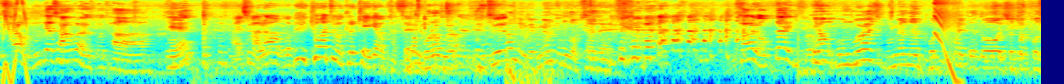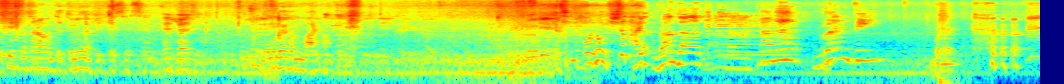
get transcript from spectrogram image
그 사람 없는 데서 한 거야 그거 다 예? 알지 말라고 형한테만 그렇게 얘기하고 갔어요. 형 뭐라고요? 그 사람이 몇 명 정도 없어야 돼. 사람이 없다 이게 형 본보야지 보면은 보스 탈 때도 저쪽 보스 있는 사람한테 동영상 BTS 했어요. 해줘야지 네, 왜 가면 말이 바뀌어? 어, 형 진짜 다. 런던. 나는 런비.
